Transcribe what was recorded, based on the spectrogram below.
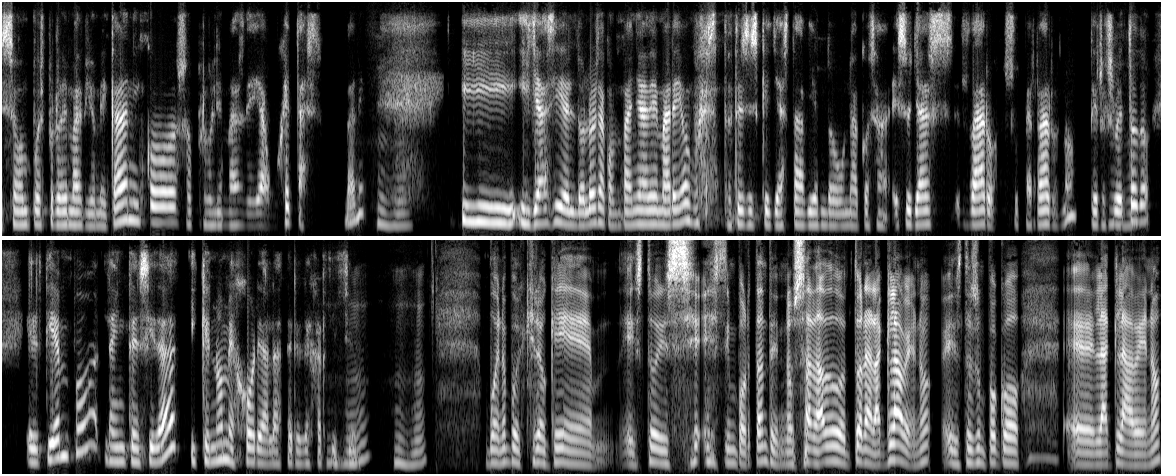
son pues problemas biomecánicos o problemas de agujetas, ¿vale? Y, ya si el dolor se acompaña de mareo, pues entonces es que ya está habiendo una cosa, eso ya es raro, súper raro, ¿no? Pero sobre todo el tiempo, la intensidad y que no mejore al hacer el ejercicio. Bueno, pues creo que esto es, es, importante. Nos ha dado, doctora, la clave, ¿no? Esto es un poco eh, la clave, ¿no?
